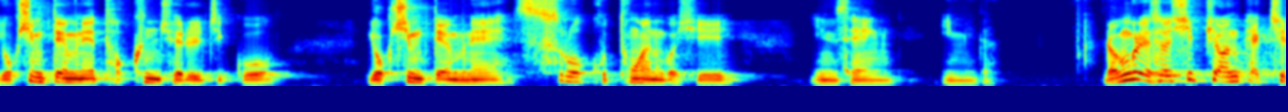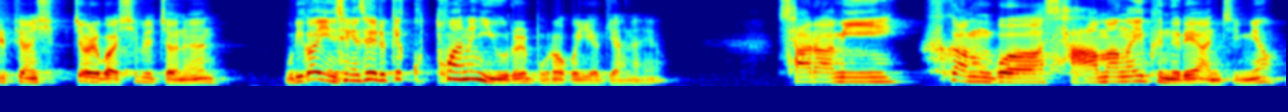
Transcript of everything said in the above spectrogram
욕심 때문에 더 큰 죄를 짓고 욕심 때문에 스스로 고통하는 것이 인생입니다. 여러분 그래서 시편 107편 10절과 11절은 우리가 인생에서 이렇게 고통하는 이유를 뭐라고 이야기하나요? 사람이 흑암과 사망의 그늘에 앉으며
